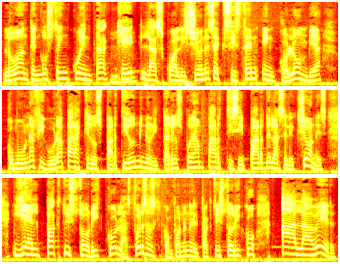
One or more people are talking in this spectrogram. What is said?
Luego tenga usted en cuenta que las coaliciones existen en Colombia como una figura para que los partidos minoritarios puedan participar de las elecciones. Y el pacto histórico, las fuerzas que componen el pacto histórico, al haber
